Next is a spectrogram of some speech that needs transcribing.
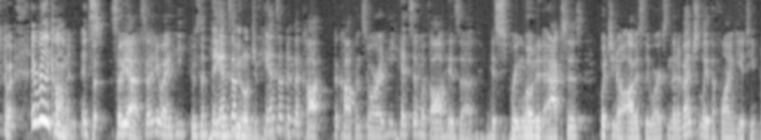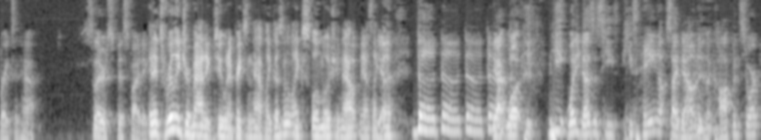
store. They're really common. It's So, so yeah. So anyway, he It was a he thing in ends up, feudal He Japan. ends up in the co- the coffin store and he hits him with all his uh his spring loaded axes, which you know obviously works. And then eventually the flying guillotine breaks in half. So there's fist fighting. and it's really dramatic too when it breaks in half. Like doesn't it like slow motion out? And it's like Yeah. the da da da da. Yeah, well, he, he what he does is he's he's hanging upside down in the coffin store,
